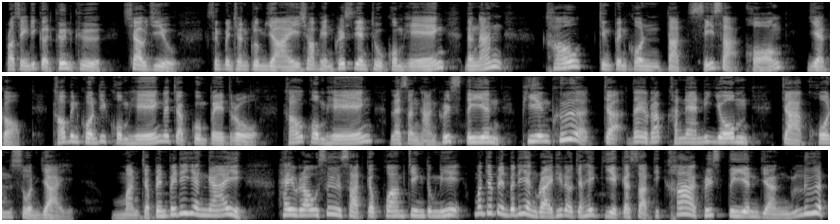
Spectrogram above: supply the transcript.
เพราะสิ่งที่เกิดขึ้นคือชาวยิว ซึ่งเป็นชนกลุ่มใหญ่ชอบเห็นคริสเตียนถูกข่มเหงดังนั้น เขาจึงเป็นคนตัดศีรษะของยากอบ เขาเป็นคนที่ข่มเหงและจับกลุ่มเปโตร เขาข่มเหงและสังหารคริสเตียน เพียงเพื่อจะได้รับคะแนนนิยมจากคนส่วนใหญ่ มันจะเป็นไปได้ยังไง ให้เราซื่อสัตย์กับความจริงตรงนี้ มันจะเป็นไปได้อย่างไรที่เราจะให้เกียรติกษัตริย์ที่ฆ่าคริสเตียนอย่างเลือด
